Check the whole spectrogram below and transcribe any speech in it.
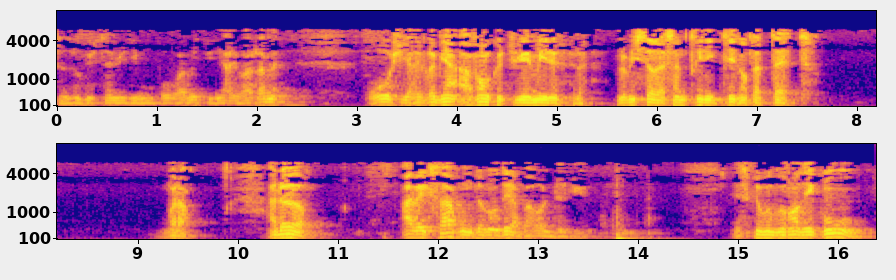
Saint Augustin lui dit, mon pauvre ami, tu n'y arriveras jamais. Oh, j'y arriverai bien avant que tu aies mis le, le mystère de la Sainte Trinité dans ta tête. Voilà. Alors, avec ça, vous me demandez la parole de Dieu. Est-ce que vous vous rendez compte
